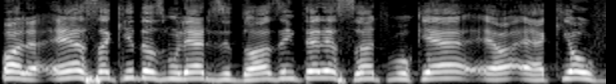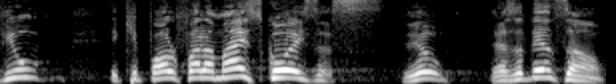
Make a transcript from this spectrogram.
Olha, essa aqui das mulheres idosas é interessante, porque é, é, é que ouviu que Paulo fala mais coisas, viu? Presta atenção.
